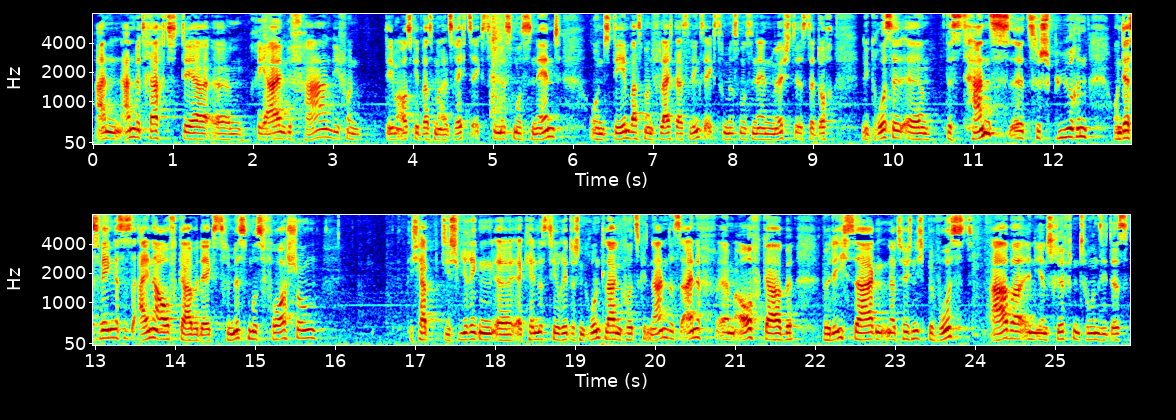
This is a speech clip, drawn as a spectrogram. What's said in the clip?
an Anbetracht der ähm, realen Gefahren, die von dem ausgeht, was man als Rechtsextremismus nennt und dem, was man vielleicht als Linksextremismus nennen möchte, ist da doch eine große äh, Distanz äh, zu spüren. Und deswegen ist es eine Aufgabe der Extremismusforschung. Ich habe die schwierigen äh, erkenntnistheoretischen Grundlagen kurz genannt. Das ist eine ähm, Aufgabe, würde ich sagen, natürlich nicht bewusst, aber in ihren Schriften tun sie das,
